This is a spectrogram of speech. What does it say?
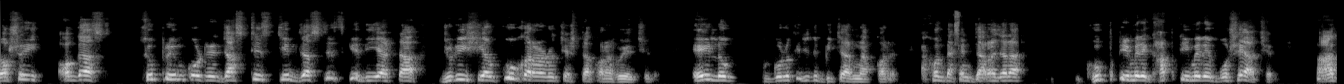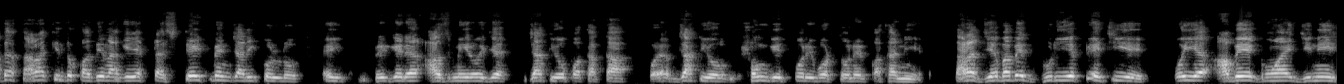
দশই অগাস্ট সুপ্রিম কোর্টের জাস্টিস চিফ জাস্টিসকে দিয়ে একটা জুডিশিয়াল কু করারও চেষ্টা করা হয়েছিল। এই লোকগুলোকে যদি বিচার না করেন এখন দেখেন যারা যারা ঘুপটি মেরে, ঘাপটি মেরে বসে আছেন তারা কিন্তু কদিন আগে একটা স্টেটমেন্ট জারি করল এই ব্রিগেডের আজমির ওই যে জাতীয় পতাকা, জাতীয় সংগীত পরিবর্তনের কথা নিয়ে। তারা যেভাবে ঘুরিয়ে পেঁচিয়ে ওই আবেগময় জিনিস,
